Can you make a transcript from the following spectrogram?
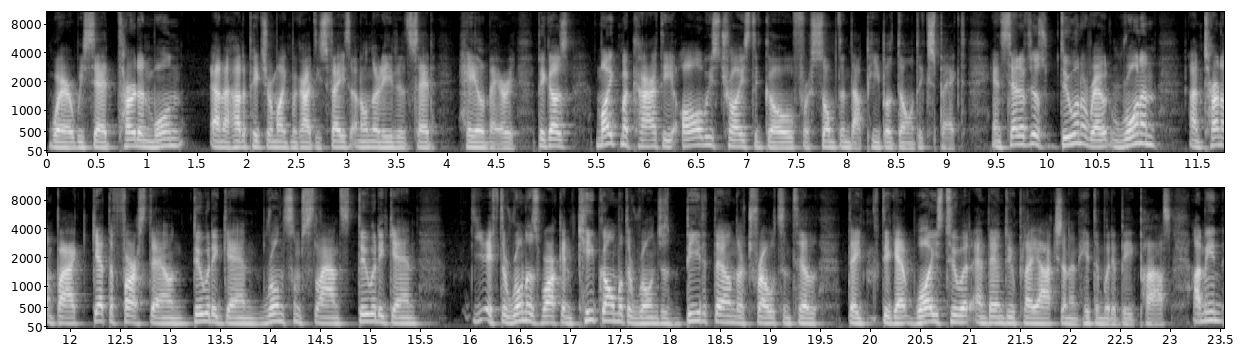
where we said third and one and I had a picture of Mike McCarthy's face, and underneath it said Hail Mary. Because Mike McCarthy always tries to go for something that people don't expect. Instead of just doing a route, running and turn them back, get the first down, do it again, run some slants, do it again. If the run is working, keep going with the run, just beat it down their throats until they, they get wise to it and then do play action and hit them with a big pass. I mean,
